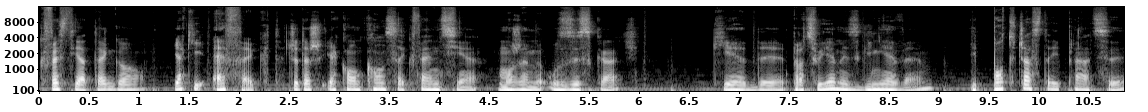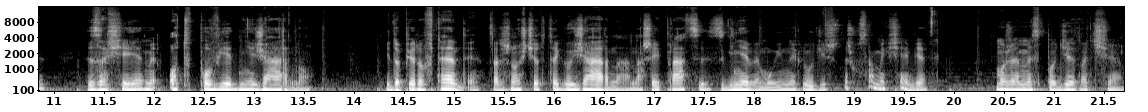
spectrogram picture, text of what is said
kwestia tego, jaki efekt, czy też jaką konsekwencję możemy uzyskać, kiedy pracujemy z gniewem i podczas tej pracy zasiejemy odpowiednie ziarno. I dopiero wtedy, w zależności od tego ziarna naszej pracy z gniewem u innych ludzi, czy też u samych siebie, możemy spodziewać się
